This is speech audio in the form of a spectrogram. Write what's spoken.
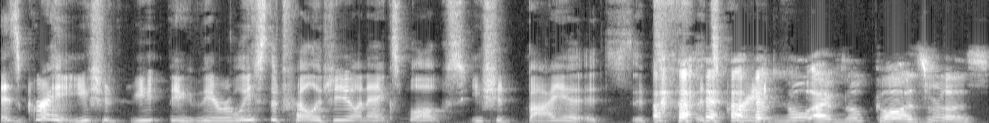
It's great. You should you they, they released the trilogy on Xbox. You should buy it. It's it's it's I have great. no, I have no cause for this.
